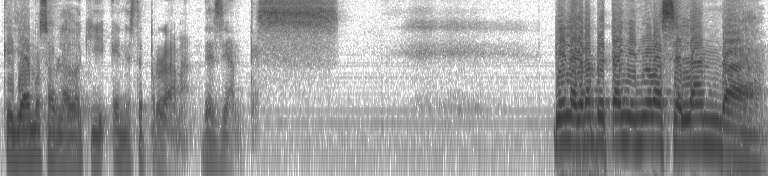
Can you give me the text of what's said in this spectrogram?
que ya hemos hablado aquí en este programa desde antes. Bien, la Gran Bretaña y Nueva Zelanda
